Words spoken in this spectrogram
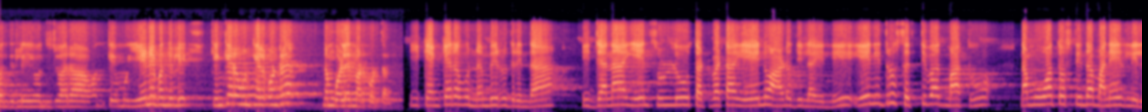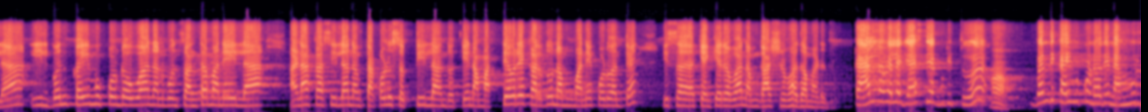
ಬಂದಿರ್ಲಿ, ಒಂದು ಜ್ವರ, ಒಂದು ಕೆಮ್ಮು, ಏನೇ ಬಂದಿರ್ಲಿ ಕೆಂಕೇರವನ್ ಕೇಳ್ಕೊಂಡ್ರೆ ನಮ್ಗೆ ಒಳ್ಳೇದ್ ಮಾಡ್ಕೊಡ್ತಾರೆ ಈ ಕೆಂಕೆರವು ನಂಬಿರೋದ್ರಿಂದ ಈ ಜನ ಏನ್ ಸುಳ್ಳು ತಟ್ಬಟ ಏನು ಆಡೋದಿಲ್ಲ ಇಲ್ಲಿ. ಏನಿದ್ರು ಸತ್ಯವಾದ ಮಾತು ನಮ್ ಮೂವತ್ತು ವರ್ಷದಿಂದ ಮನೆ ಇರ್ಲಿಲ್ಲ. ಇಲ್ಲಿ ಬಂದ್ ಕೈ ಮುಕ್ಕೊಂಡು ಅವ್ವ ನನ್ಗೊಂದ್ ಸ್ವಂತ ಮನೆ ಇಲ್ಲ ಹಣ ಕಾಸಿಲ್ಲ ನಮ್ಗೆ ತಕೊಳ್ಳೋ ಶಕ್ತಿ ಇಲ್ಲ ಅಂದೋದಕ್ಕೆ ನಮ್ಮ ಅತ್ತೆಯವರೇ ಕರೆದು ನಮ್ಗ್ ಮನೆ ಕೊಡುವಂತೆ ಈ ಸ ಕೆಂಕೆರವ್ವ ನಮ್ಗೆ ಆಶೀರ್ವಾದ ಮಾಡಿದ್ರು. ಕಾಲ್ ನೋವೆಲ್ಲ ಜಾಸ್ತಿ ಆಗ್ಬಿಟ್ಟಿತ್ತು. ಬಂದು ಕೈ ಮುಕ್ಕೊಂಡು ಹೋದೆ ನಮ್ಮೂರ್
